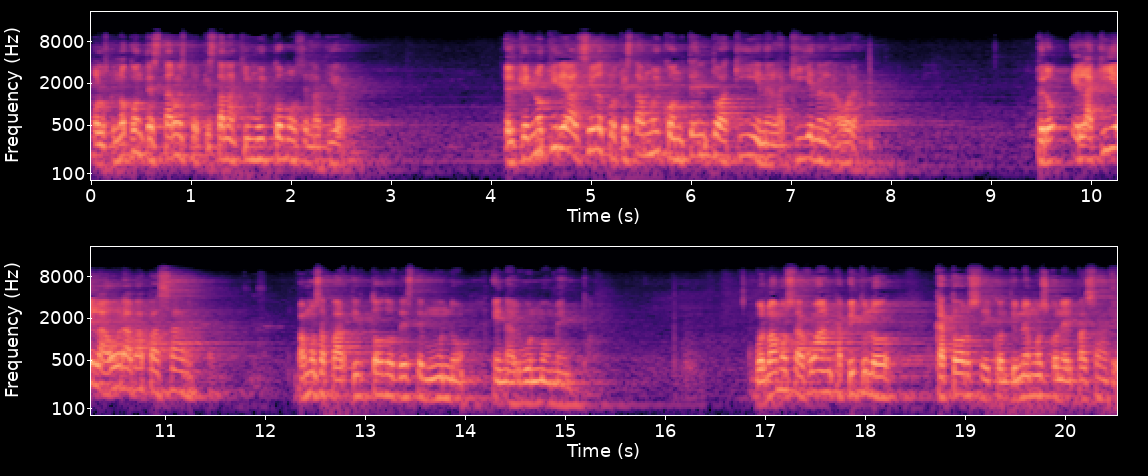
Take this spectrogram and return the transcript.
o los que no contestaron es porque están aquí muy cómodos en la tierra. El que no quiere ir al cielo es porque está muy contento aquí, en el aquí y en el ahora. Pero el aquí y el ahora va a pasar. Vamos a partir todos de este mundo en algún momento. Volvamos a Juan capítulo 14 y continuemos con el pasaje.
